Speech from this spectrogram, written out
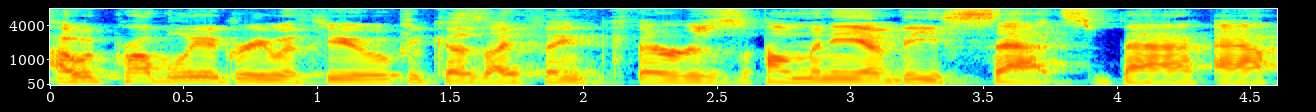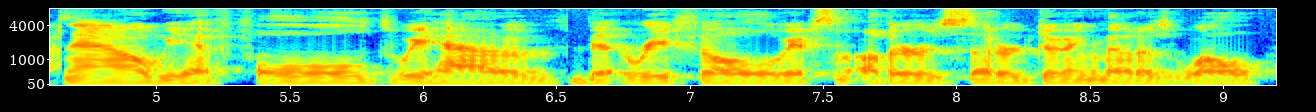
I would probably agree with you because I think there's how many of these sats back apps now? We have Fold, we have Bitrefill, we have some others that are doing that as well.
